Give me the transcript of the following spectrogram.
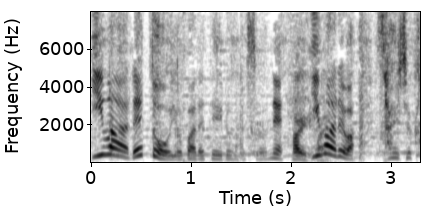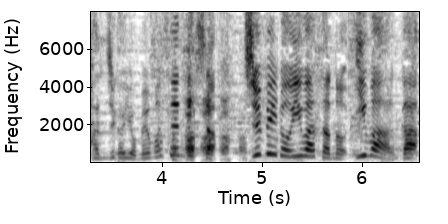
り岩れと呼ばれているんですよね、はいはい、岩れは最初漢字が読めませんでした。ジュビロ岩田の岩が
